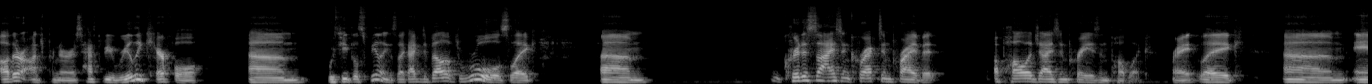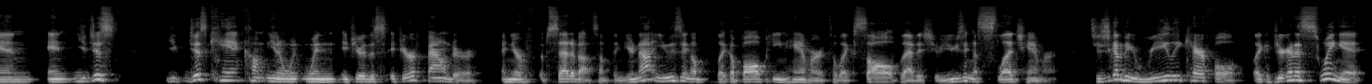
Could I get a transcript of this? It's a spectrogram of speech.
other entrepreneurs have to be really careful um, with people's feelings. Like I've developed rules like um, criticize and correct in private, apologize and praise in public, right? Like, um, and and you just you just can't come, you know, when, when if you're this if you're a founder and you're upset about something, you're not using a like a ball peen hammer to like solve that issue. You're using a sledgehammer. So you just got to be really careful. Like if you're gonna swing it,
